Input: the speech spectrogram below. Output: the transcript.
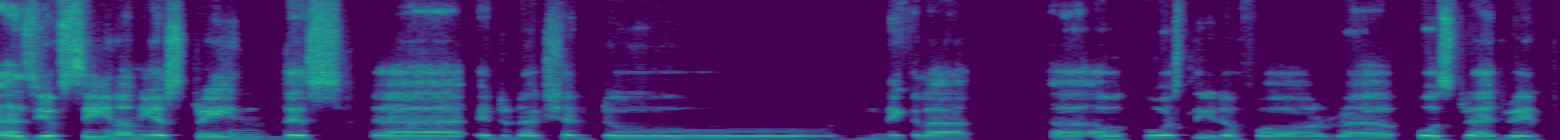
as you've seen on your screen, this uh, introduction to Nicola uh, our course leader for uh, postgraduate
